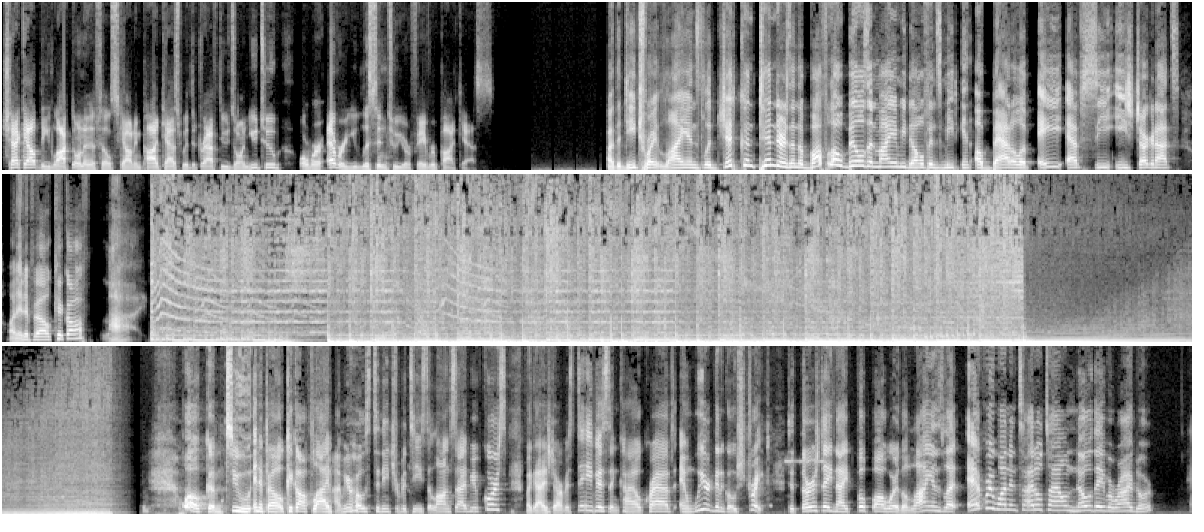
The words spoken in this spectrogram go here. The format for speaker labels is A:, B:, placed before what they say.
A: Check out the Locked On NFL Scouting podcast with the draft dudes on YouTube or wherever you listen to your favorite podcasts.
B: Are the Detroit Lions legit contenders and the Buffalo Bills and Miami Dolphins meet in a battle of AFC East juggernauts on NFL Kickoff Live? Welcome to NFL Kickoff Live. I'm your host, Tanitra Batiste. Alongside me, of course, my guys Jarvis Davis and Kyle Crabbs. And we are going to go straight to Thursday night football, where the Lions let everyone in Titletown know they've arrived, or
